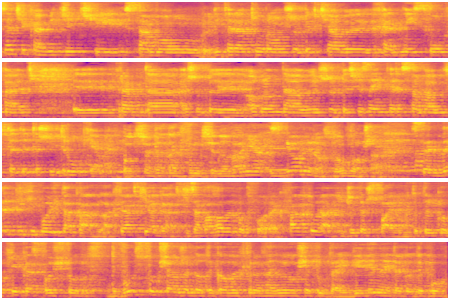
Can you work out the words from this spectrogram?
zaciekawić dzieci samą literaturą, żeby chciały chętniej słuchać, yy, prawda, żeby oglądały, żeby się zainteresowały wtedy też i drukiem. Po trzech latach funkcjonowania zbiory rosną w oczach. Serdelki Hipolita Kabla, kwiatki Agatki, zapachowy potworek, fakturaki czy też pająk to tylko kilka spośród 200 książek dotykowych, które znajdują się tutaj, w jedynej tego typu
